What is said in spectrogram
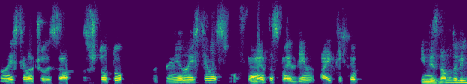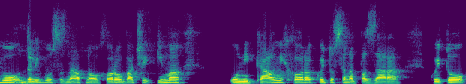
наистина чудеса, защото ние наистина в момента сме един IT хъб и не знам дали го, дали го осъзнават много хора, обаче има уникални хора, които са на пазара, които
